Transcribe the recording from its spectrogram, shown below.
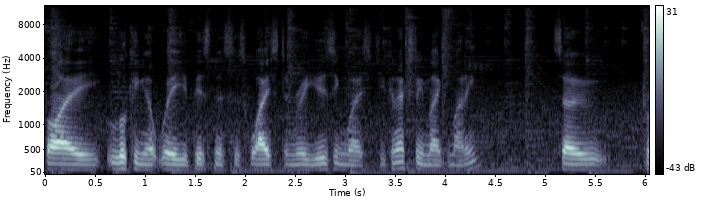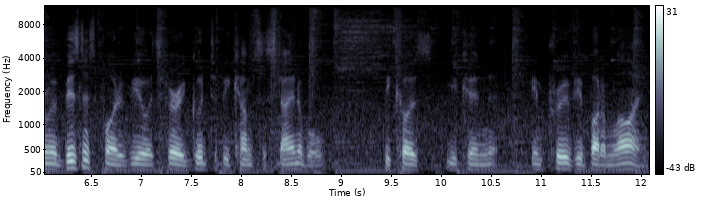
by looking at where your business is waste and reusing waste, you can actually make money. So from a business point of view, it's very good to become sustainable because you can improve your bottom line.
